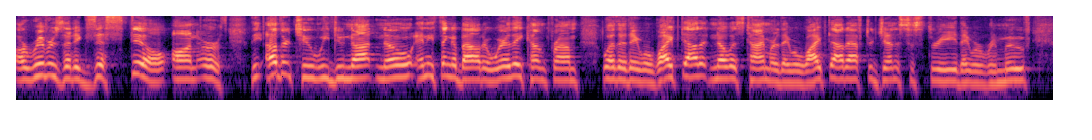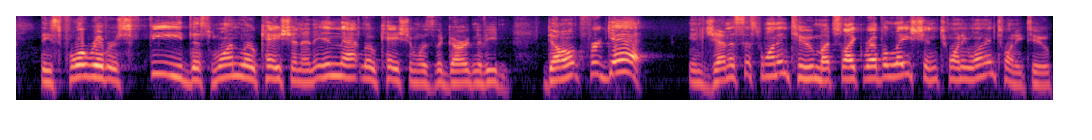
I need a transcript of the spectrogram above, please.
are rivers that exist still on earth. The other two, we do not know anything about or where they come from, whether they were wiped out at Noah's time or they were wiped out after Genesis 3. They were removed. These four rivers feed this one location, and in that location was the Garden of Eden. Don't forget, in Genesis 1 and 2, much like Revelation 21 and 22,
